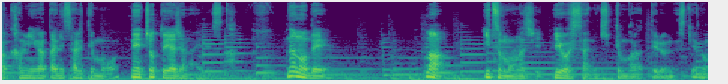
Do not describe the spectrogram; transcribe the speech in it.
う髪型にされてもねちょっと嫌じゃないですか。なのでまあいつも同じ美容師さんに切ってもらってるんですけど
